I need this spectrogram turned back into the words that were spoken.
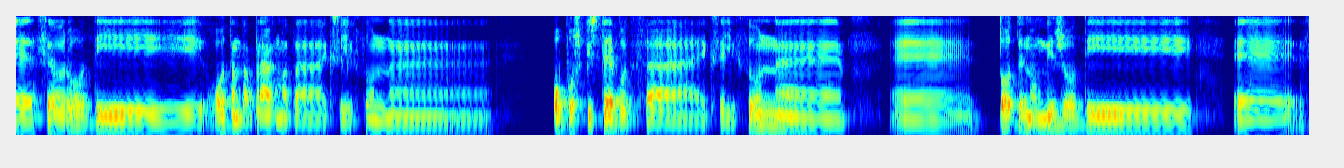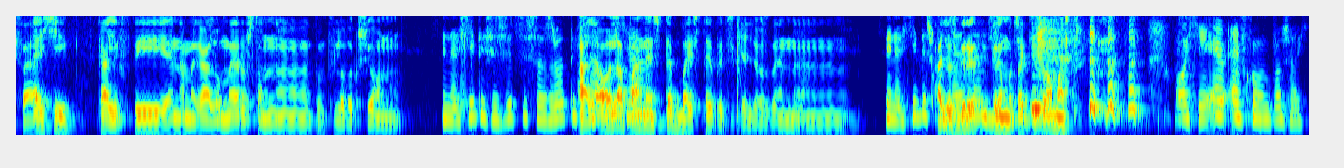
Ε, θεωρώ ότι όταν τα πράγματα εξελιχθούν ε, όπως πιστεύω ότι θα εξελιχθούν, ε, ε, τότε νομίζω ότι ε, θα έχει καλυφθεί ένα μεγάλο μέρος των, των φιλοδοξιών μου. Στην αρχή της συζήτησης σας ρώτησα... Αλλά όλα πάνε step by step έτσι κι αλλιώς. Δεν... Στην αρχή της Αλλιώς κουβέντας... γκρεμοτσακιζόμαστε. όχι, ε, εύχομαι πως όχι.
